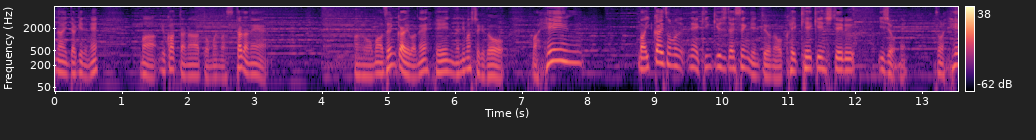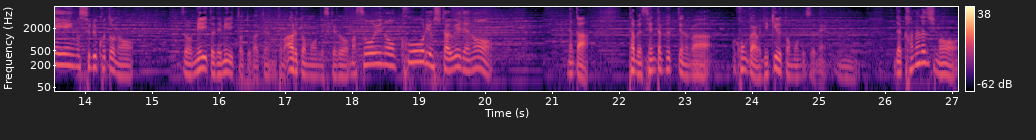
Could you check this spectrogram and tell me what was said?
ないだけでね、まあ良かったなと思います。ただね、あの、まあ前回はね、閉園になりましたけど、まあ閉園、まあ一回そのね、緊急事態宣言というのを経験している以上ね、その閉園をすることの、そのメリット、デメリットとかっていうのも多分あると思うんですけど、まあそういうのを考慮した上での、なんか、多分選択っていうのが今回はできると思うんですよね。うん、で必ずしも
